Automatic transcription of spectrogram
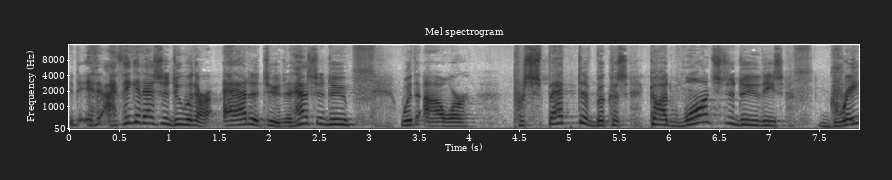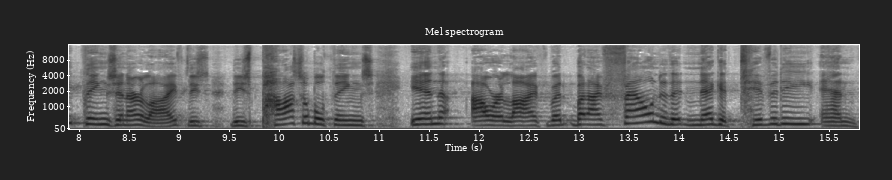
It, it, I think it has to do with our attitude, it has to do with our perspective because God wants to do these great things in our life, these, these possible things in our life. But, but I've found that negativity and,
